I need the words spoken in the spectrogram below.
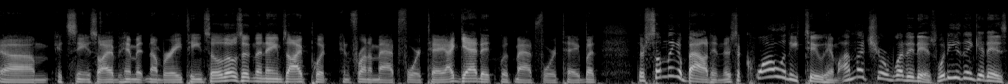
Um, it seems so I have him at number 18. So those are the names I put in front of Matt Forte. I get it with Matt Forte, but there's something about him. There's a quality to him. I'm not sure what it is. What do you think it is?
